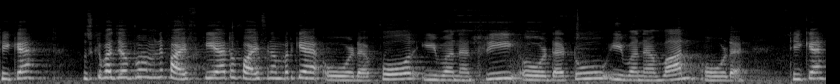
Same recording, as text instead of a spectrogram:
ठीक है? उसके बाद जब हमने फाइव किया तो फाइव नंबर क्या है? ओड है. फोर इवन है. थ्री ओड है. टू इवन है. वन ओड है. ठीक है?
